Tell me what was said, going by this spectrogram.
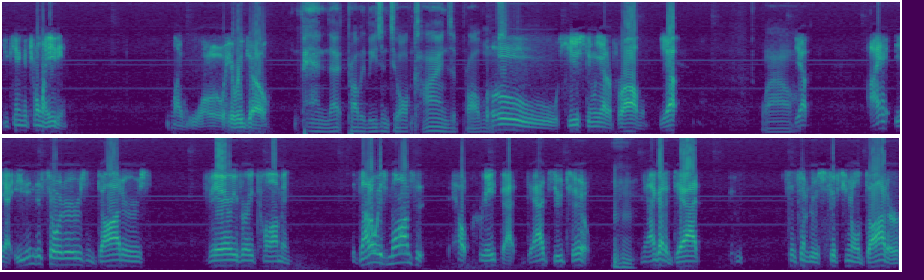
you can't control my eating. I'm like, whoa, here we go. Man, that probably leads into all kinds of problems. Oh, Houston, we got a problem. Yep, Wow. yep. I yeah, eating disorders and daughters, very very common. It's not always moms that help create that. Dads do too. Mm-hmm. I mean, I got a dad who said something to his 15 year old daughter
